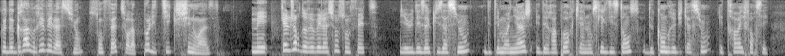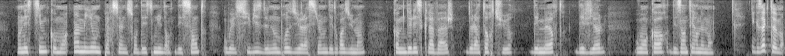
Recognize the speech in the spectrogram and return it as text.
que de graves révélations sont faites sur la politique chinoise. Mais quel genre de révélations sont faites? Il y a eu des accusations, des témoignages et des rapports qui annoncent l'existence de camps de rééducation et de travail forcé. On estime qu'au moins un million de personnes sont détenues dans des centres où elles subissent de nombreuses violations des droits humains, comme de l'esclavage, de la torture, des meurtres, des viols ou encore des internements. Exactement.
